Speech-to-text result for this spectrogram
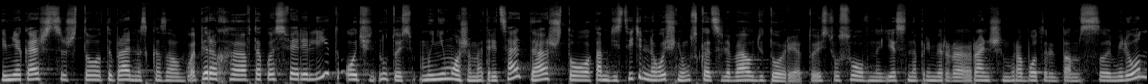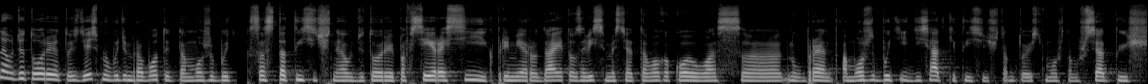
и мне кажется, что ты правильно сказал. Во-первых, э, в такой сфере лид очень, ну, то есть мы не можем отрицать, да, что там действительно очень узкая целевая аудитория. То есть, условно, если, например, раньше мы работали там с миллионной аудиторией, то здесь мы будем работать там, может быть, со 100-тысячной аудиторией по всей России, к примеру, да, и то в зависимости от того, какой у вас, э, ну, бренд, а может быть и десятки тысяч, там, то есть, может, там 60 тысяч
